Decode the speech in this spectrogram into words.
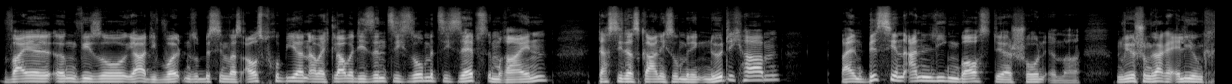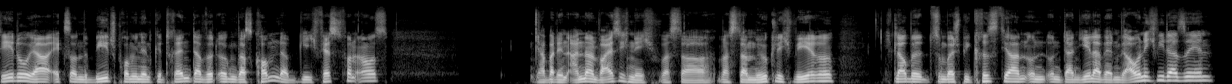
weil irgendwie so, ja, die wollten so ein bisschen was ausprobieren, aber ich glaube, die sind sich so mit sich selbst im Reinen, dass sie das gar nicht so unbedingt nötig haben. Weil ein bisschen Anliegen brauchst du ja schon immer. Und wie du schon gesagt hast, Ellie und Credo, ja, Ex on the Beach, prominent getrennt, da wird irgendwas kommen, da gehe ich fest von aus. Ja, bei den anderen weiß ich nicht, was da, was da möglich wäre. Ich glaube, zum Beispiel Christian und, und Daniela werden wir auch nicht wiedersehen.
